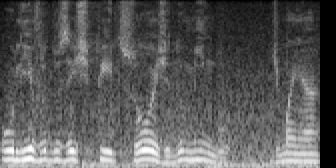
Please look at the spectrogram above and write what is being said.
o livro dos Espíritos hoje, domingo de manhã,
